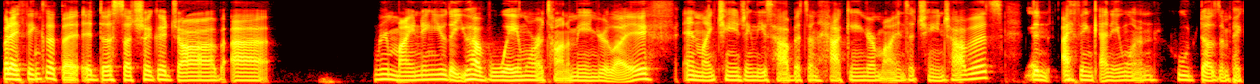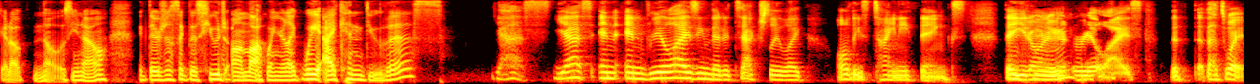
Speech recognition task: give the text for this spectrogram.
But I think that the, it does such a good job at reminding you that you have way more autonomy in your life and like changing these habits and hacking your mind to change habits than I think anyone who doesn't pick it up knows, you know? Like there's just like this huge unlock when you're like, "Wait, I can do this." Yes. Yes, and and realizing that it's actually like all these tiny things that you don't even mm-hmm. realize that that's why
